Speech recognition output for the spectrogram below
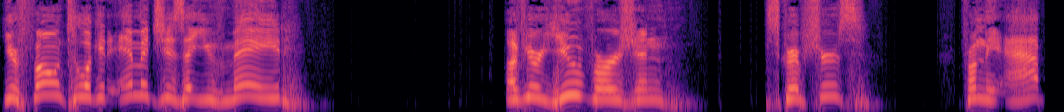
your phone to look at images that you've made of your YouVersion scriptures from the app,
